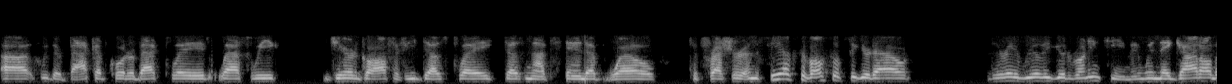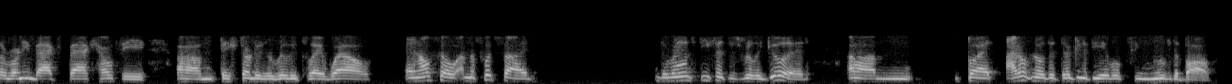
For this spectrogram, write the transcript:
uh, who their backup quarterback played last week. Jared Goff, if he does play, does not stand up well to pressure. And the Seahawks have also figured out they're a really good running team. And when they got all the running backs back healthy, um, they started to really play well. And also on the flip side, the Rams defense is really good, um, but I don't know that they're going to be able to move the ball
